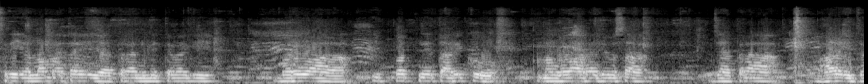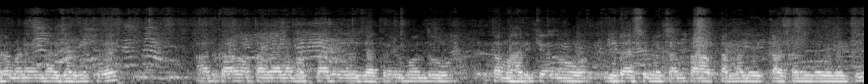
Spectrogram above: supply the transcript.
ಶ್ರೀ ಯಲ್ಲಮ್ಮ ತಾಯಿ ಯಾತ್ರಾ ನಿಮಿತ್ತವಾಗಿ ಬರುವ ಇಪ್ಪತ್ತನೇ ತಾರೀಕು ಮಂಗಳವಾರ ದಿವಸ ಜಾತ್ರಾ ಬಹಳ ವಿಜೃಂಭಣೆಯಿಂದ ಜರುಗುತ್ತದೆ. ಆದ ಕಾರಣ ತಾವೆಲ್ಲ ಭಕ್ತಾದಿಗಳು ಜಾತ್ರೆಗೆ ಬಂದು ತಮ್ಮ ಹರಿಕೆಯನ್ನು ಈಡೇರಿಸಬೇಕಂತ ತಮ್ಮಲ್ಲಿ ಕಳಕಳಿಯಿಂದ ವಿನಂತಿ.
